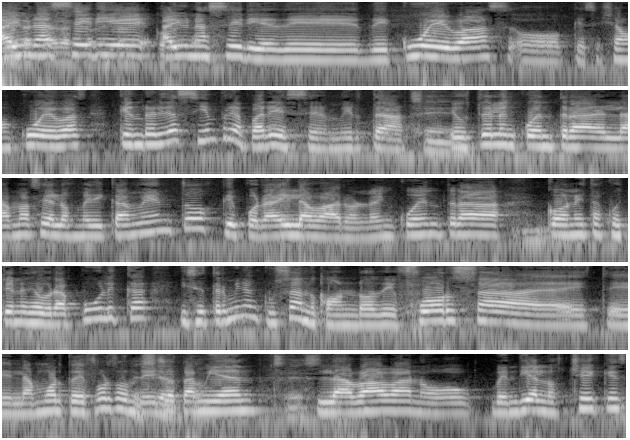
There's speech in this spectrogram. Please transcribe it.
hay una serie, hay una serie de, de cuevas, o que se llaman cuevas, que en realidad siempre aparecen, Mirta. Sí. Eh, usted la encuentra en la mafia de los medicamentos, que por ahí lavaron, la encuentra con estas cuestiones de obra pública y se terminan cruzando con lo de Forza, este, la muerte de Forza, donde ellos también Sí, sí. lavaban o vendían los cheques.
